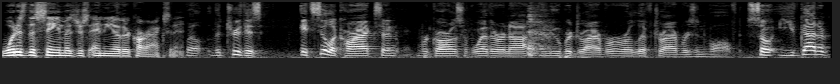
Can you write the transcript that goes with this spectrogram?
What is the same as just any other car accident? Well, the truth is it's still a car accident regardless of whether or not an Uber driver or a Lyft driver is involved. So you've got to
